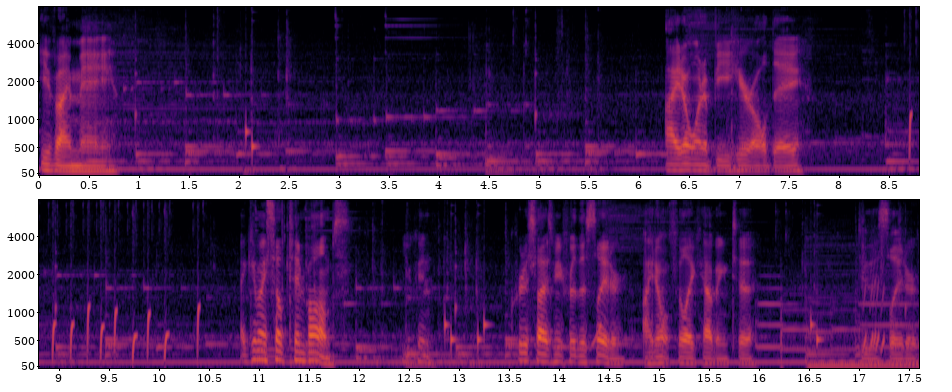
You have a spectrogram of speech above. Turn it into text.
if I may. I don't want to be here all day. I give myself 10 bombs. You can criticize me for this later. I don't feel like having to do this later.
